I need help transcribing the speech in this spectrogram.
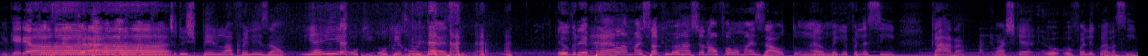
Não queria Ah, torcer o Eu tava braço. na, na frente do espelho lá, felizão. E aí, o que, o que acontece? Eu virei pra ela, mas só que o meu racional falou mais alto. Aí eu peguei e falei assim, cara, eu acho que é, eu, eu falei com ela assim,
